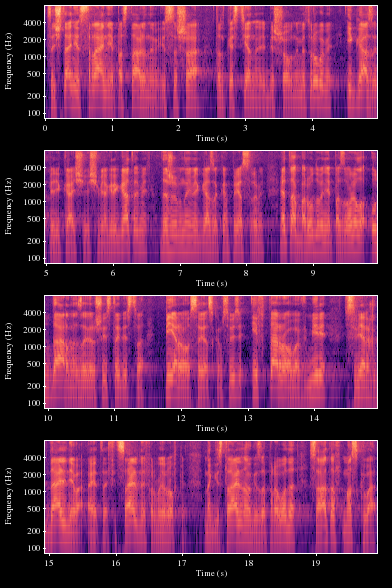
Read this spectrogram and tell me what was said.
В сочетании с ранее поставленными из США тонкостенными бесшовными трубами и газоперекачивающими агрегатами, дожимными газокомпрессорами, это оборудование позволило ударно завершить строительство первого в Советском Союзе и второго в мире сверхдальнего, а это официальная формулировка, магистрального газопровода Саратов-Москва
